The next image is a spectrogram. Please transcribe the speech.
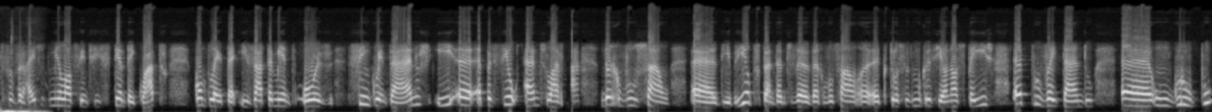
de fevereiro de 1974, completa exatamente hoje 50 anos e uh, apareceu antes, lá está, da Revolução uh, de Abril, portanto, antes da, da Revolução uh, que trouxe a democracia ao nosso país, aproveitando um grupo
